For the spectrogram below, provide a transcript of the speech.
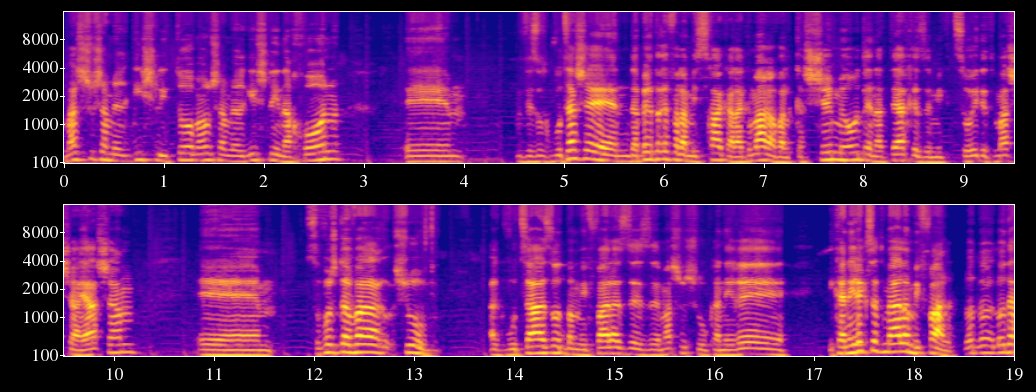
משהו שם הרגיש לי טוב, משהו שם הרגיש לי נכון. וזאת קבוצה שנדבר תכף על המשחק, על הגמר, אבל קשה מאוד לנתח איזה מקצועית את מה שהיה שם. אמ, בסופו של דבר, שוב, הקבוצה הזאת במפעל הזה זה משהו שהוא כנראה, היא כנראה קצת מעל המפעל, לא, לא, לא יודע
